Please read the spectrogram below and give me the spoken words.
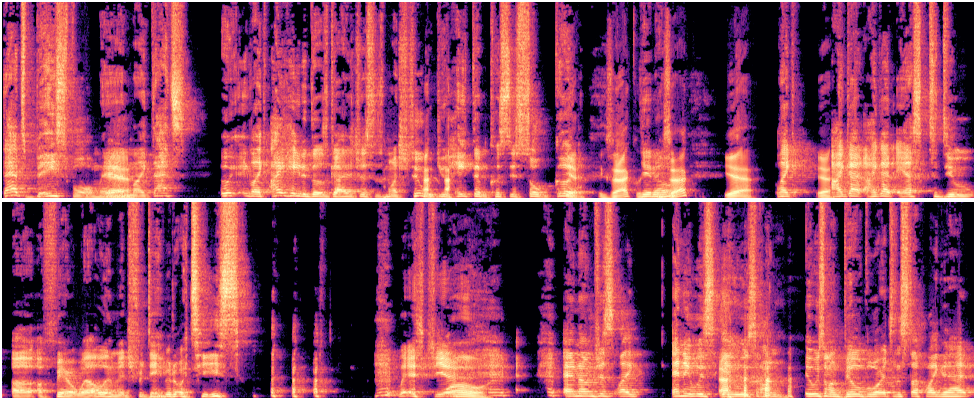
that's baseball, man. Yeah. Like that's like I hated those guys just as much too, but you hate them because they're so good. yeah, exactly, You know? exactly, yeah, Like. I got I got asked to do a, a farewell image for David Ortiz last year, Whoa. and I'm just like, and it was it was on it was on billboards and stuff like that,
